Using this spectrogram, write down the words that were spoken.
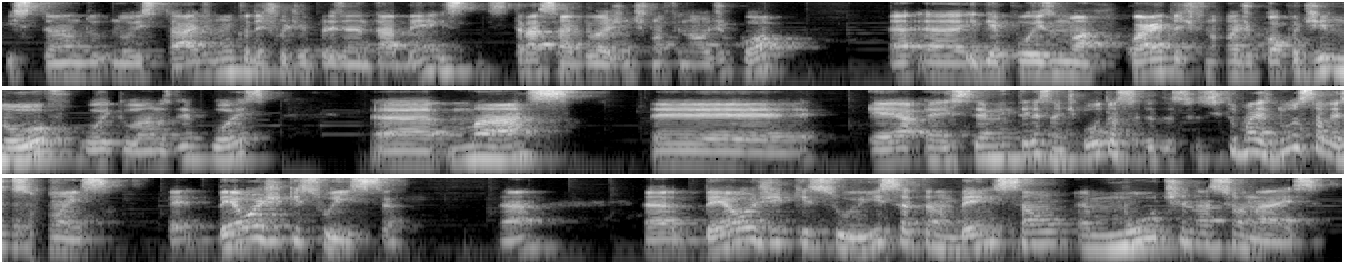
estando no estádio, nunca deixou de representar bem, estraçalhou a gente no final de Copa, uh, uh, e depois numa quarta de final de Copa de novo, oito anos depois, uh, mas é, é, é, extremamente interessante. Outras, cito mais duas seleções, é, Bélgica e Suíça. Né? Bélgica e Suíça também são multinacionais.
